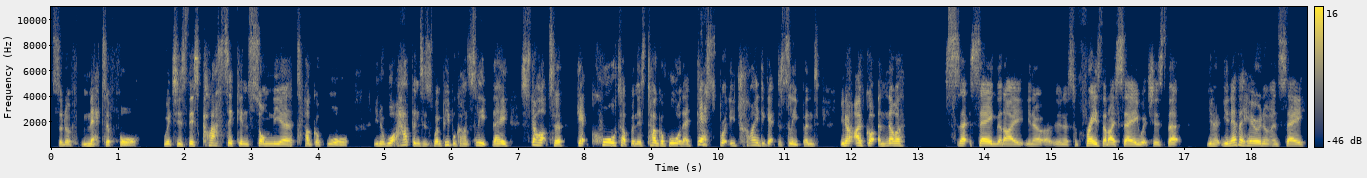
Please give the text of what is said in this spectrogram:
sort of metaphor, which is this classic insomnia tug of war you know what happens is when people can't sleep they start to get caught up in this tug of war. They're desperately trying to get to sleep. And you know i've got another saying that i you know uh, you know some phrase that i say which is that you know you never hear anyone say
